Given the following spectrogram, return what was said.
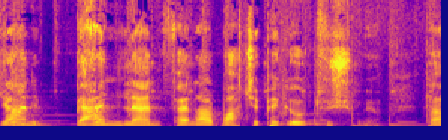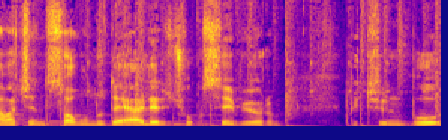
Yani benle Fenerbahçe pek örtüşmüyor. Fenerbahçe'nin savunduğu değerleri çok seviyorum. Bütün bu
